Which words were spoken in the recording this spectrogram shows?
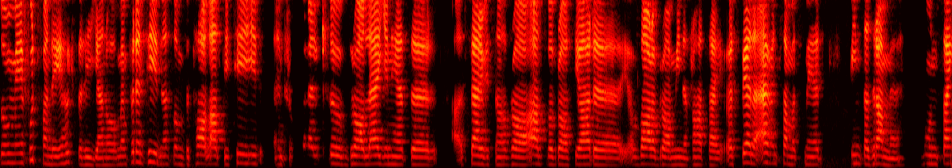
de är fortfarande i högsta ligan och, men på den tiden alltså, de betalade alltid tid. En professionell klubb, bra lägenheter, servicen var bra, allt var bra. Så jag hade jag bara bra minnen från Hatay. Och jag spelade även tillsammans med Binta Dramme. Hon sang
